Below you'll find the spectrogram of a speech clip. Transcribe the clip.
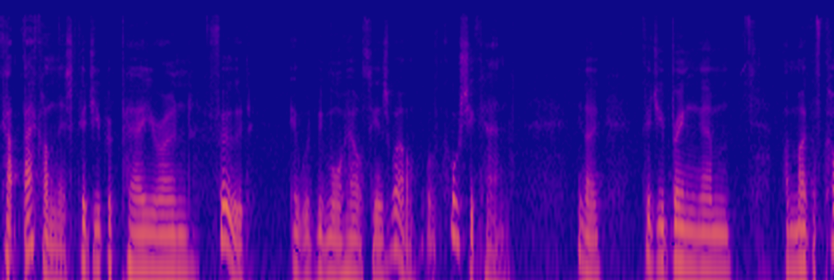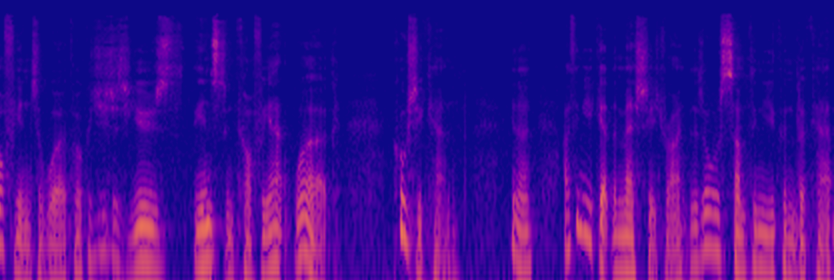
cut back on this? Could you prepare your own food? It would be more healthy as well. well of course you can. You know, could you bring um, a mug of coffee into work, or could you just use the instant coffee at work? Of course you can. You know, I think you get the message right. There's always something you can look at,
